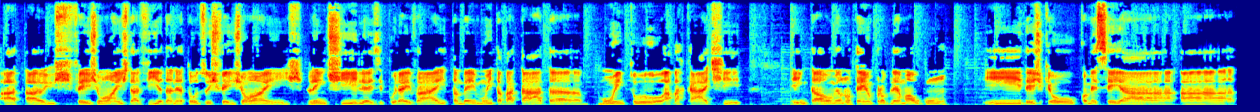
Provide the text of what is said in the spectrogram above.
a, aos feijões da vida, né? Todos os feijões, lentilhas e por aí vai. E também muita batata, muito abacate. Então, eu não tenho problema algum. E desde que eu comecei a, a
